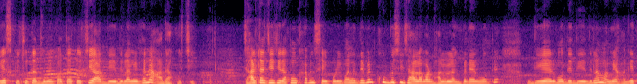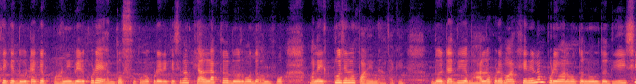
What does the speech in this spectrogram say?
বেশ কিছুটা ধনে পাতা কুচি আর দিয়ে দিলাম এখানে আদা কুচি। ঝালটা যে যেরকম খাবেন সেই পরিমাণে দেবেন। খুব বেশি ঝাল আবার ভালো লাগবে না এর মধ্যে। দিয়ে এর মধ্যে দিয়ে দিলাম। আমি আগে থেকে দইটাকে পানি বের করে একদম শুকনো করে রেখেছিলাম। খেয়াল রাখতে হবে দইয়ের মধ্যে অল্প মানে একটুও যেন পানি না থাকে। দইটা দিয়ে ভালো করে মাখিয়ে নিলাম। পরিমাণ মতো নুন তো দিয়েছি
